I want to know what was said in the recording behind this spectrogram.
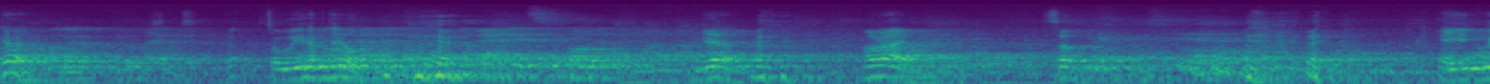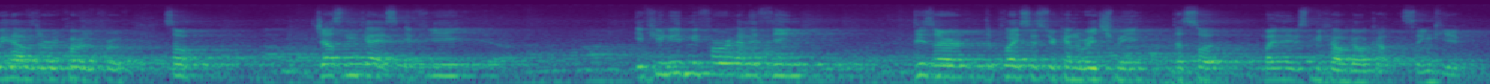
Good. So we have deal. yeah. All right. So yeah, we have the recorded proof. So just in case, if you if you need me for anything, these are the places you can reach me. That's all. My name is Michal Gałka. Thank you.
